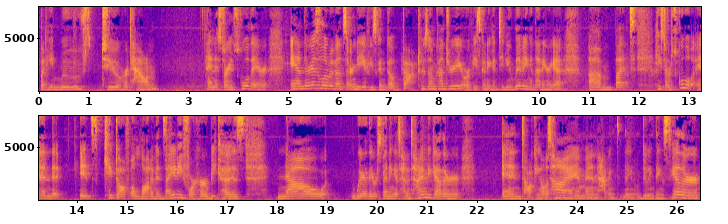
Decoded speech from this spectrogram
but he moved to her town and is starting school there. And there is a little bit of uncertainty if he's going to go back to his own country or if he's going to continue living in that area. Um, but he started school and it's kicked off a lot of anxiety for her because now where they were spending a ton of time together and talking all the time and having you know doing things together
